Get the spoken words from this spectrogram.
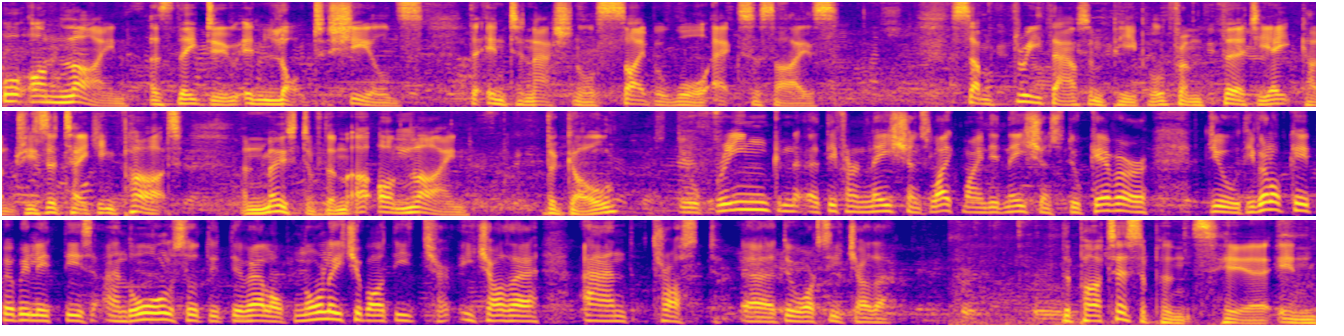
or online, as they do in Locked Shields, the international cyber war exercise. Some 3,000 people from 38 countries are taking part, and most of them are online. The goal? To bring uh, different nations, like-minded nations together to develop capabilities and also to develop knowledge about each, each other and trust uh, towards each other. The participants here in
